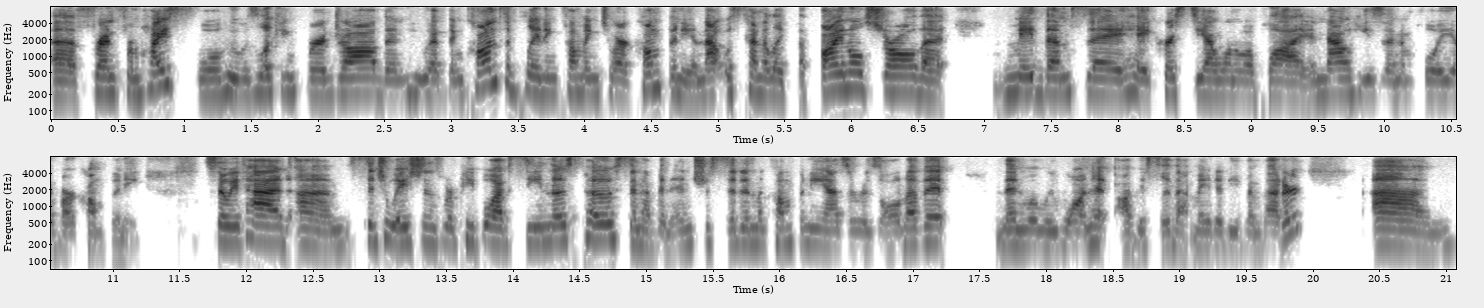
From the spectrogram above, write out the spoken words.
a friend from high school who was looking for a job and who had been contemplating coming to our company. And that was kind of like the final straw that made them say hey christy i want to apply. And now he's an employee of our company. So we've had um, situations where people have seen those posts and have been interested in the company as a result of it. And then when we won it obviously that made it even better. Um,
